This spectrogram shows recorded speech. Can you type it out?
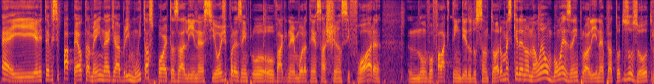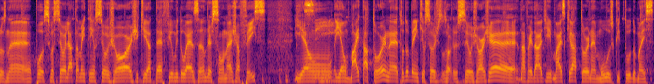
É, e ele teve esse papel também, né, de abrir muitas portas ali, né? Se hoje, por exemplo, o Wagner Moura tem essa chance fora, não vou falar que tem dedo do Santoro, mas querendo ou não, é um bom exemplo ali, né, Pra todos os outros, né? Pô, se você olhar também tem o seu Jorge, que até filme do Wes Anderson, né, já fez. E é um Sim. e é um baita ator, né? Tudo bem que o seu, o seu Jorge é, na verdade, mais que ator, né? Músico e tudo, mas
